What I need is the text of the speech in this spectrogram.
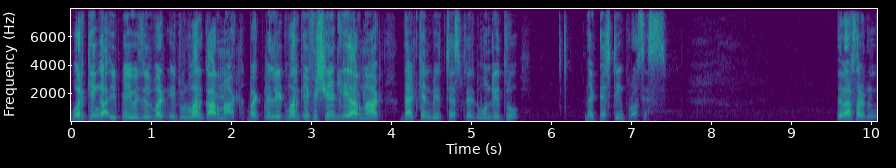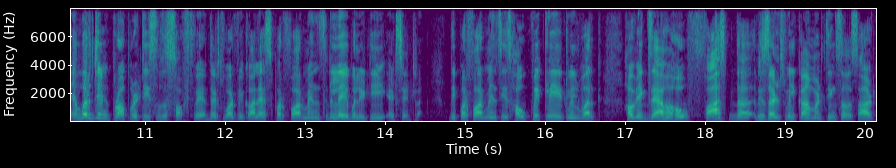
working uh, it may it will work it will work or not. But will it work efficiently or not that can be tested only through the testing process. There are certain emergent properties of the software. That's what we call as performance reliability etc the performance is how quickly it will work, how exact, how fast the results will come and things of the sort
